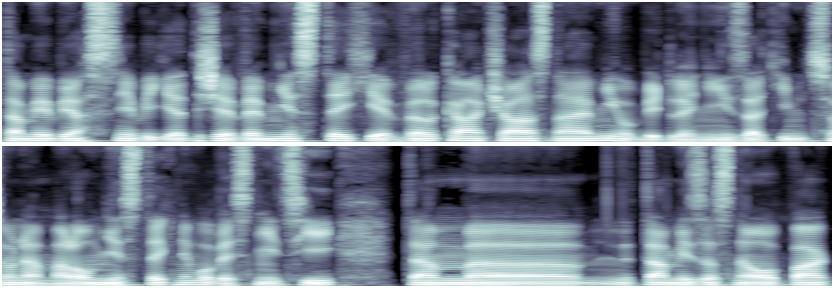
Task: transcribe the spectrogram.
tam je jasně vidět, že ve městech je velká část nájemního bydlení, zatímco na malou městech nebo vesnicí tam, tam je zas naopak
